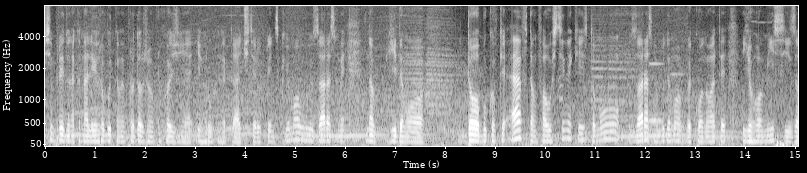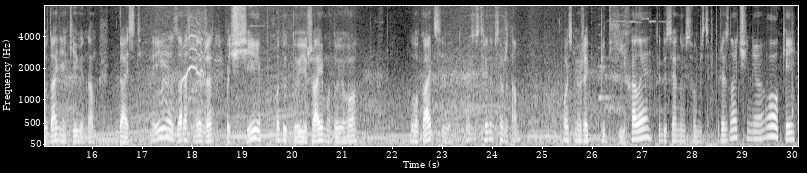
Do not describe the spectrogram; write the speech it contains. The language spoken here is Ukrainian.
Всім привіт, ви на каналі Ігробудка. Ми продовжуємо проходження ігрухи GTA 4 українською мовою. Зараз ми їдемо до буковки F, там Фаустін якийсь, тому зараз ми будемо виконувати його місії, завдання, які він нам дасть. І зараз ми вже почти, походу, доїжджаємо до його локації, тому зустрінемося вже там. Ось ми вже під'їхали. Ти досягнув свого місця призначення. О, окей.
